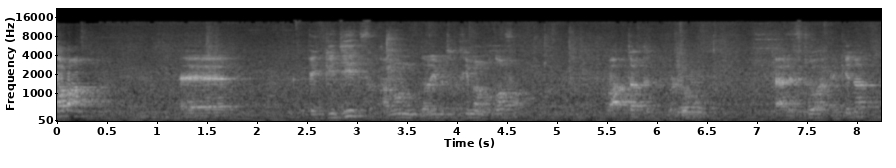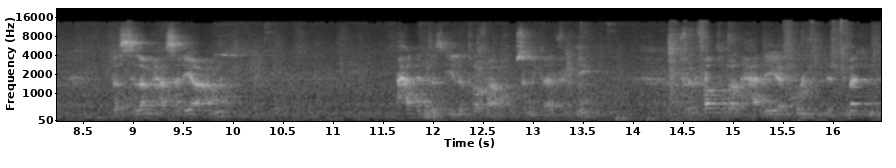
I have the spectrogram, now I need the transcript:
طبعا آه، الجديد في قانون ضريبة القيمة المضافة وأعتقد كلكم عرفتوه قبل كده بس لمحة سريعة عنه. حد التسجيل اترفع على 500000 جنيه؟ في الفترة الحالية كل من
